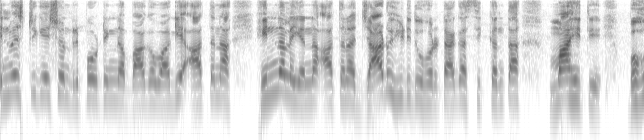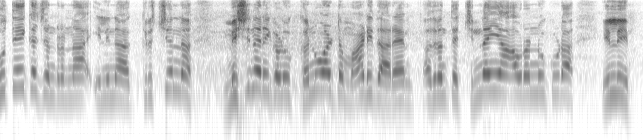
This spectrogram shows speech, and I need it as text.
ಇನ್ವೆಸ್ಟಿಗೇಷನ್ ರಿಪೋರ್ಟಿಂಗ್ನ ಭಾಗವಾಗಿ ಆತನ ಹಿನ್ನೆಲೆಯನ್ನು, ಆತನ ಜಾಡು ಹಿಡಿದು ಹೊರಟಾಗ ಸಿಕ್ಕಂಥ ಮಾಹಿತಿ. ಬಹುತೇಕ ಜನರನ್ನು ಇಲ್ಲಿನ ಕ್ರಿಶ್ಚಿಯನ್ ಮಿಷನರಿಗಳು ಕನ್ವರ್ಟ್ ಮಾಡಿದ್ದಾರೆ. ಅದರಂತೆ ಚಿನ್ನಯ್ಯ ಅವರನ್ನು ಕೂಡ ಇಲ್ಲಿ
